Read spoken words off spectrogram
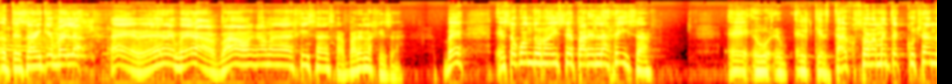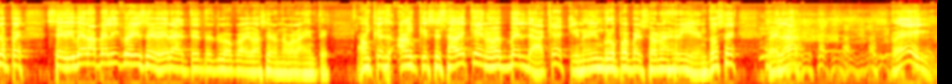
Ustedes saben que es verdad. Eh, mira, vamos, hágame la risa esa. Paren la risa. ¿Ves? Eso cuando uno dice paren la risa, eh, el que está solamente escuchando, pues se vive la película y dice, mira, este, loco ahí vacilando con la gente. Aunque, aunque se sabe que no es verdad, que aquí no hay un grupo de personas riéndose, ¿verdad? Ey.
